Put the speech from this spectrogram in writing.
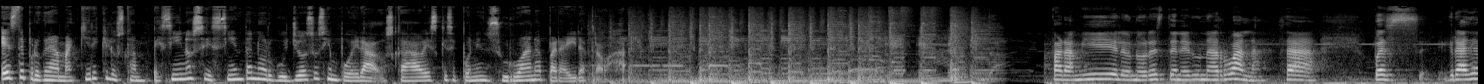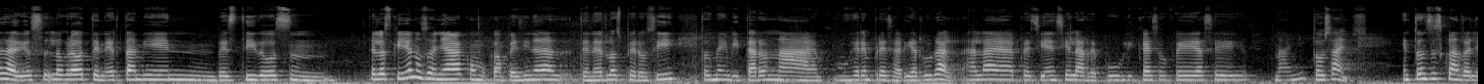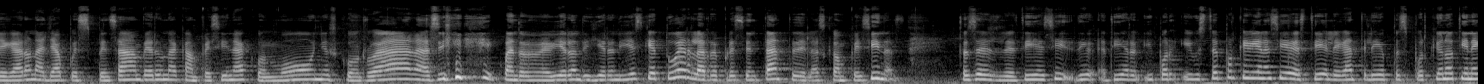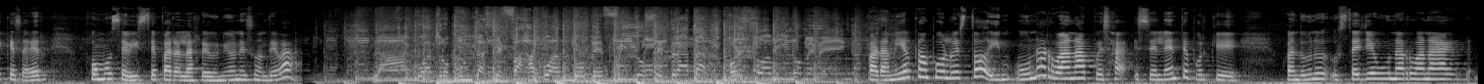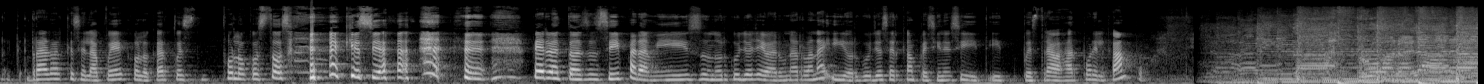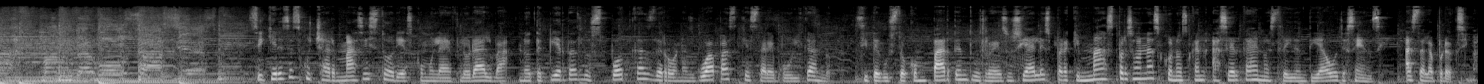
Este programa quiere que los campesinos se sientan orgullosos y empoderados cada vez que se ponen su ruana para ir a trabajar. Para mí el honor es tener una ruana. O sea, pues gracias a Dios he logrado tener también vestidos mm, de los que yo no soñaba como campesina tenerlos, pero sí. Entonces me invitaron a Mujer Empresaria Rural, a la presidencia de la República, eso fue hace un año, dos años. Entonces cuando llegaron allá, pues pensaban ver una campesina con moños, con ruana, así. Cuando me vieron dijeron, y es que tú eres la representante de las campesinas. Entonces les dije, sí, dijeron, ¿y, por, ¿y usted por qué viene así de vestido elegante? Le dije, pues porque uno tiene que saber cómo se viste para las reuniones donde va. Para mí el campo lo es todo, y una ruana pues excelente porque cuando uno, usted lleva una ruana raro al que se la puede colocar, pues por lo costosa que sea. Pero entonces sí, para mí es un orgullo llevar una ruana y orgullo ser campesino y, y pues trabajar por el campo. Si quieres escuchar más historias como la de Floralba, no te pierdas los podcasts de Ruanas Guapas que estaré publicando. Si te gustó, comparte en tus redes sociales para que más personas conozcan acerca de nuestra identidad boyacense. Hasta la próxima.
